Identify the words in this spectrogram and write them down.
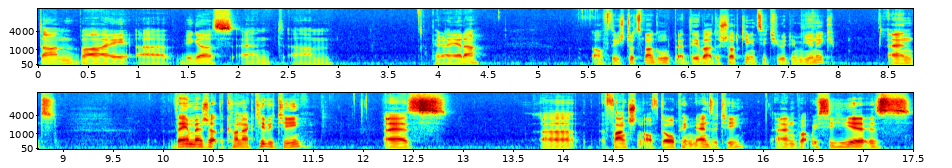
done by uh, Vigas and um, Pereira of the Stutzmann Group at the Walter Schottky Institute in Munich. And they measured the conductivity as uh, a function of doping density. And what we see here is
